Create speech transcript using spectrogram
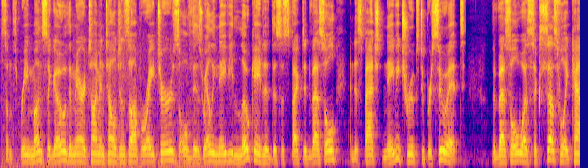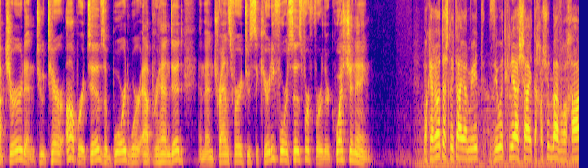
some three months ago, the maritime intelligence operators of the Israeli Navy located the suspected vessel and dispatched Navy troops to pursue it. The vessel was successfully captured, and two terror operatives aboard were apprehended and then transferred to security forces for further questioning. בקריות השליטה הימית זיהו את כלי השיט החשוד בהברחה,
